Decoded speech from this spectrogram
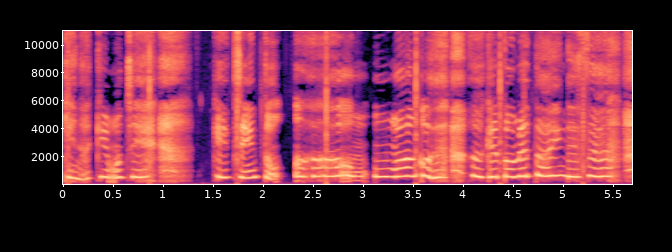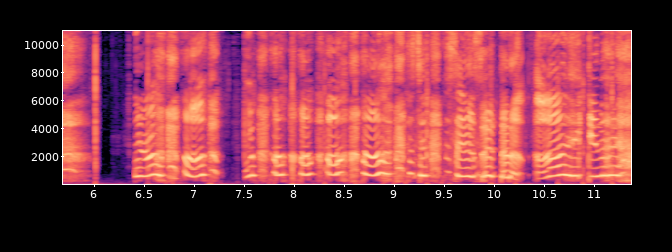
きな気持ち、きちんとおまんこで受け止めたいんです。先生ったら、いきなり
